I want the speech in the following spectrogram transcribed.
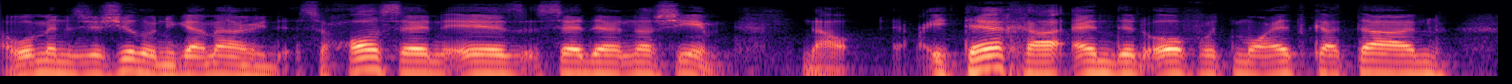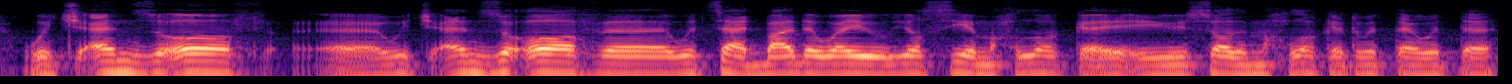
A woman is your shield when you get married. So Hosen is Seder Nashim. Now, Itecha ended off with Mu'ed Katan, which ends off, uh, which ends off uh, with Sad. By the way, you'll see a mahluk. Uh, you saw the mahlukat with the with the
